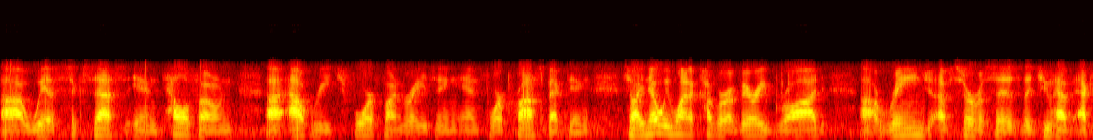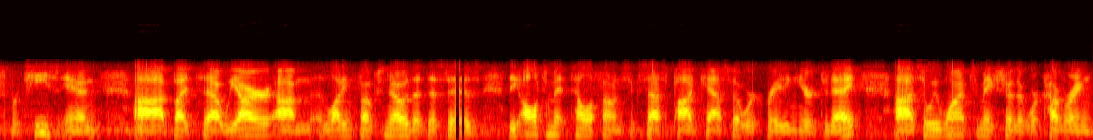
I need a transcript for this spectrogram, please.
uh, with success in telephone uh, outreach for fundraising and for prospecting. So I know we want to cover a very broad uh, range of services that you have expertise in, uh, but uh, we are um, letting folks know that this is the Ultimate Telephone Success podcast that we're creating here today. Uh, so we want to make sure that we're covering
